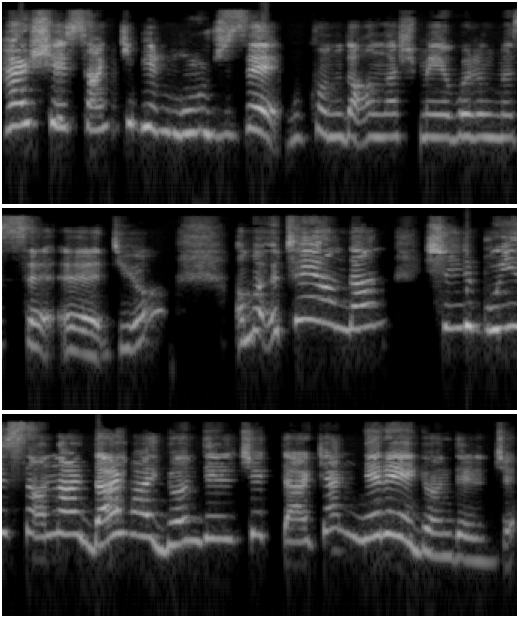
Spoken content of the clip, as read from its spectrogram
her şey sanki bir mucize bu konuda anlaşmaya varılması e, diyor. Ama öte yandan şimdi bu insanlar derhal gönderilecek derken nereye gönderilecek?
